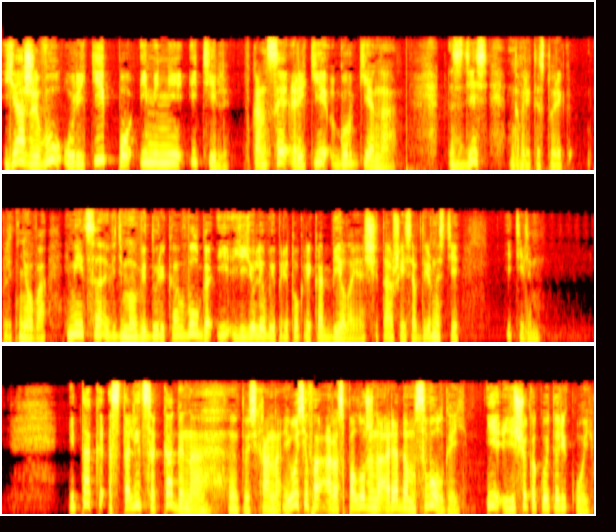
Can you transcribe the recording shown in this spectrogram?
"Я живу у реки по имени Итиль, в конце реки Гургена. Здесь, говорит историк Плетнева, имеется, видимо, в виду река Волга и ее левый приток река Белая, считавшаяся в древности Итилем. Итак, столица Кагана, то есть хана Иосифа, расположена рядом с Волгой и еще какой-то рекой.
